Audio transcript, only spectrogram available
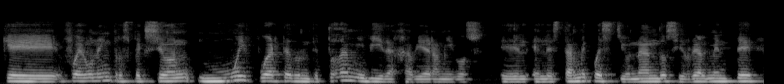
que fue una introspección muy fuerte durante toda mi vida, Javier, amigos, el, estarme cuestionando si realmente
